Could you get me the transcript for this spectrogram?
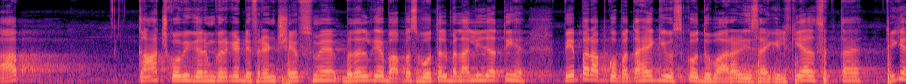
आप कांच को भी गर्म करके डिफरेंट शेप्स में बदल के वापस बोतल बना ली जाती है। पेपर आपको पता है कि उसको दोबारा रिसाइकिल किया जा सकता है, ठीक है?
